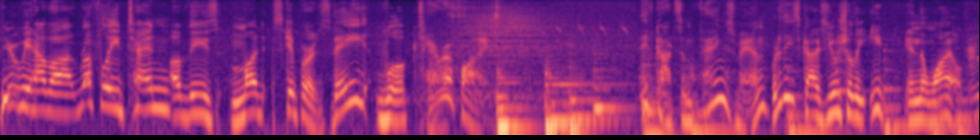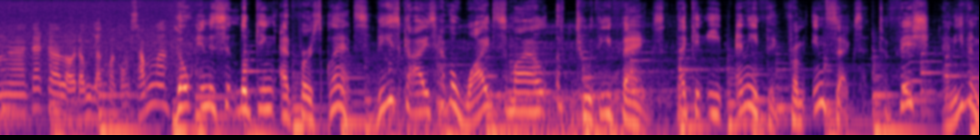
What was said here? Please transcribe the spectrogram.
Here we have uh, roughly 10 of these mud skippers. They look terrifying. They've got some fangs, man. What do these guys usually eat in the wild? ăn các loài động vật mà còn sống Though innocent looking at first glance, these guys have a wide smile of toothy fangs that can eat anything from insects to fish and even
